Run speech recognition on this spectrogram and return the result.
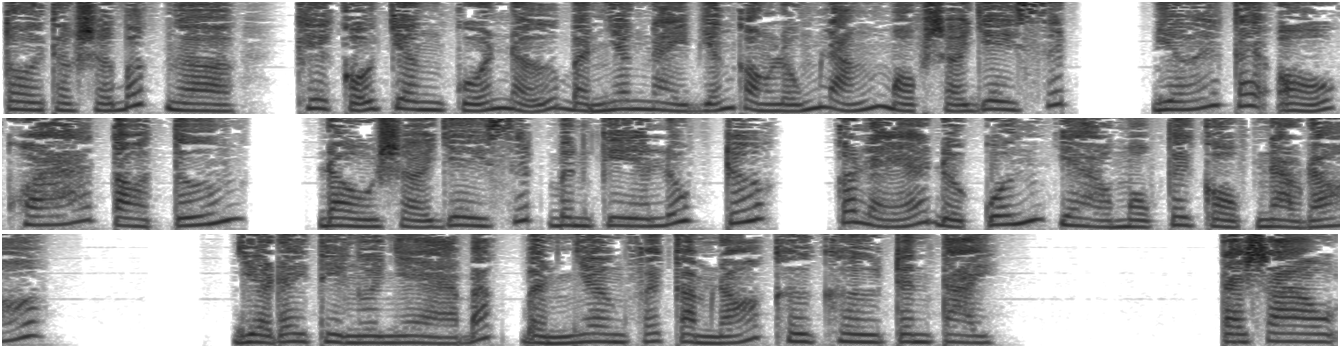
Tôi thật sự bất ngờ khi cổ chân của nữ bệnh nhân này vẫn còn lủng lẳng một sợi dây xích với cái ổ khóa to tướng, đầu sợi dây xích bên kia lúc trước có lẽ được quấn vào một cây cột nào đó. Giờ đây thì người nhà bắt bệnh nhân phải cầm nó khư khư trên tay. Tại sao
